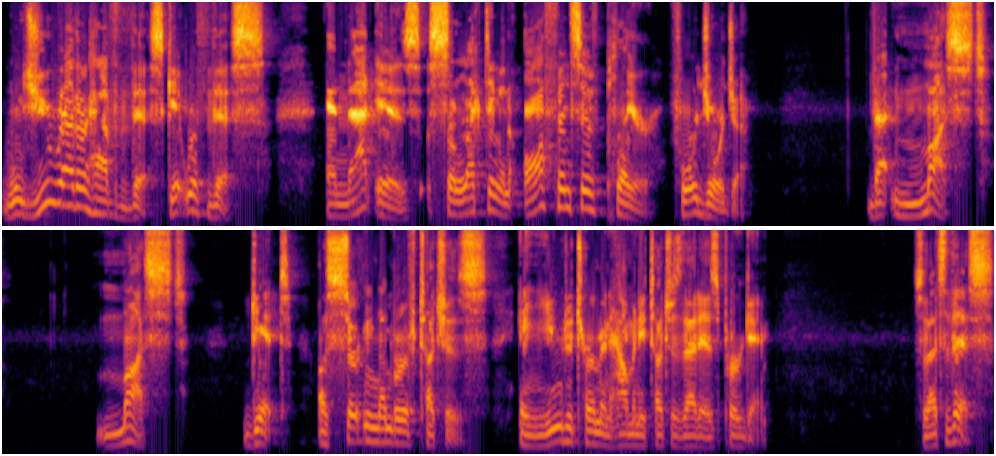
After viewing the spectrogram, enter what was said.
Would you rather have this? Get with this. And that is selecting an offensive player for Georgia that must, must get a certain number of touches, and you determine how many touches that is per game. So that's this.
